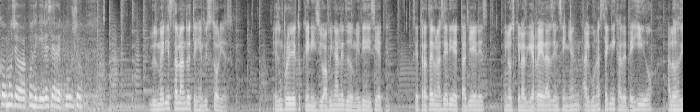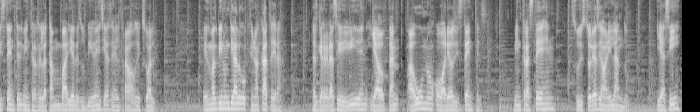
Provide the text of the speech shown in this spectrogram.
cómo se va a conseguir ese recurso. Luz Meri está hablando de Tejiendo Historias. Es un proyecto que inició a finales de 2017. Se trata de una serie de talleres en los que las guerreras enseñan algunas técnicas de tejido a los asistentes mientras relatan varias de sus vivencias en el trabajo sexual. Es más bien un diálogo que una cátedra. Las guerreras se dividen y adoptan a uno o varios asistentes. Mientras tejen, sus historias se van hilando, y así,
